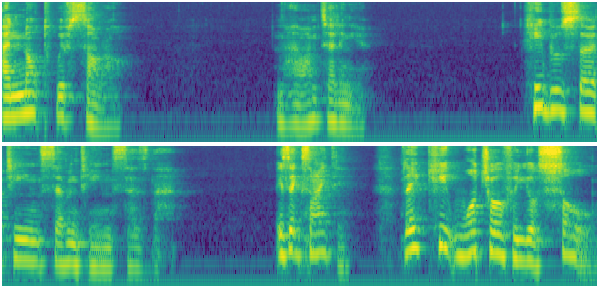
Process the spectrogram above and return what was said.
and not with sorrow. Now I'm telling you, Hebrews 13 17 says that. It's exciting. They keep watch over your soul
